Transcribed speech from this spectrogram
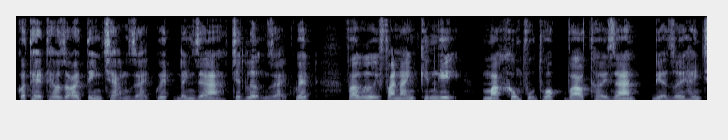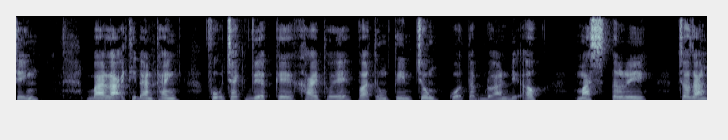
có thể theo dõi tình trạng giải quyết đánh giá chất lượng giải quyết và gửi phản ánh kiến nghị mà không phụ thuộc vào thời gian địa giới hành chính. Bà Lại Thị Đan Thanh, phụ trách việc kê khai thuế và thông tin chung của tập đoàn địa ốc Mastery cho rằng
